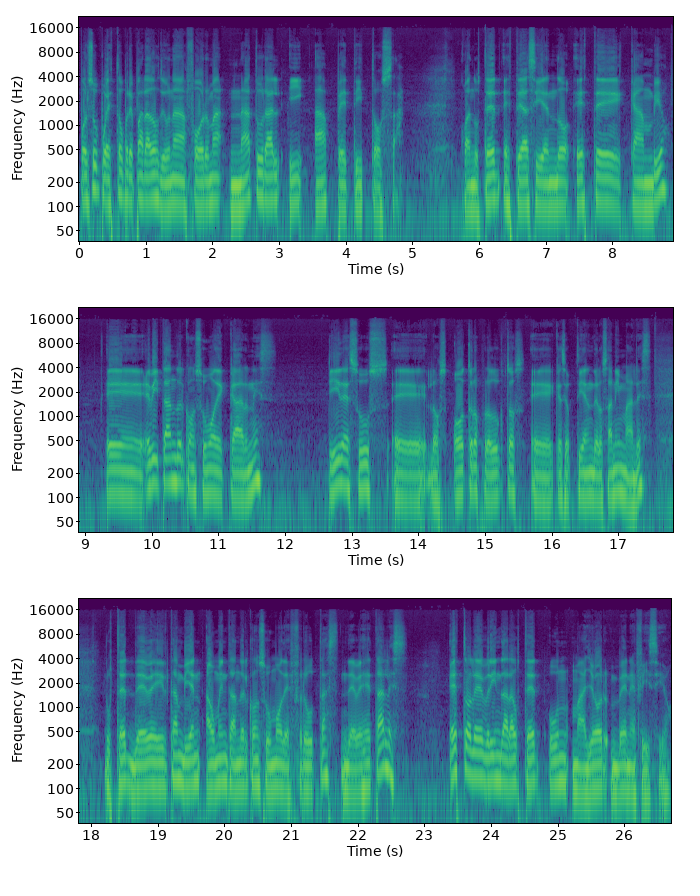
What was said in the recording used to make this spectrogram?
por supuesto preparados de una forma natural y apetitosa. Cuando usted esté haciendo este cambio, eh, evitando el consumo de carnes, y de sus eh, los otros productos eh, que se obtienen de los animales, usted debe ir también aumentando el consumo de frutas, de vegetales. Esto le brindará a usted un mayor beneficio.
